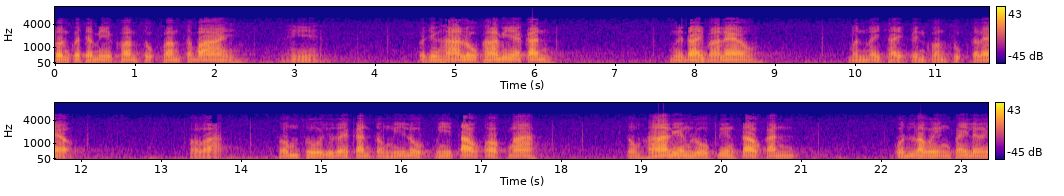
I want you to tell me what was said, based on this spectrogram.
ตนก็จะมีความสุขความสบายนี่ก็จึงหาลูกหาเมียกัน เมื่อได้มาแล้ว มันไม่ใช่เป็นความสุขซะแล้ว เพราะว่า สมสู่อยู่ด้วยกันต้องมีลูกมีเต้าออกมา ต้องหาเลี้ยงลูกเลี้ยงเต้ากันคนละเวงไปเลย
